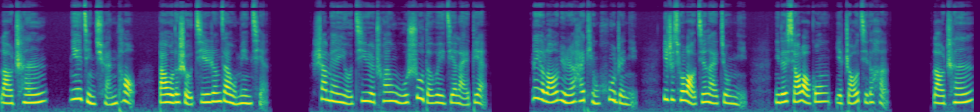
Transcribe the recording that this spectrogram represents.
老陈捏紧拳头，把我的手机扔在我面前，上面有季月川无数的未接来电。那个老女人还挺护着你，一直求老金来救你，你的小老公也着急的很。老陈。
